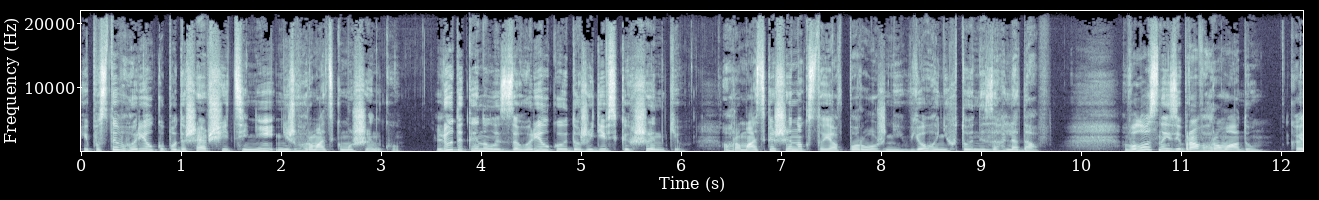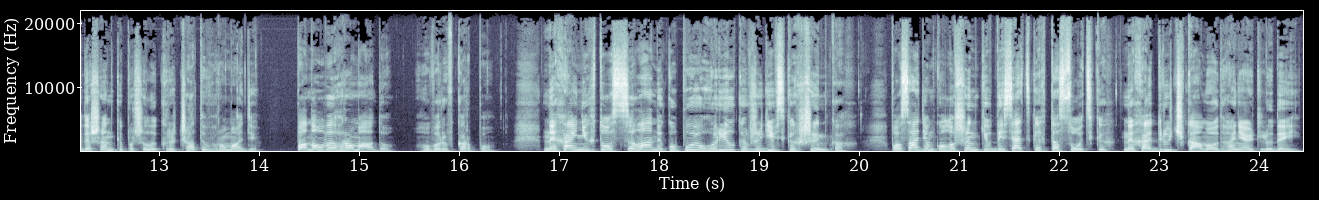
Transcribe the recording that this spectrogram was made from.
і пустив горілку по дешевшій ціні, ніж в громадському шинку. Люди кинулись за горілкою до жидівських шинків. Громадський шинок стояв порожній, в його ніхто й не заглядав. Волосний зібрав громаду. Кайдашенки почали кричати в громаді. Панове громадо, говорив Карпо, нехай ніхто з села не купує горілки в жидівських шинках. Посадям коло шинків десятських та соцьких, нехай дрючками одганяють людей.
